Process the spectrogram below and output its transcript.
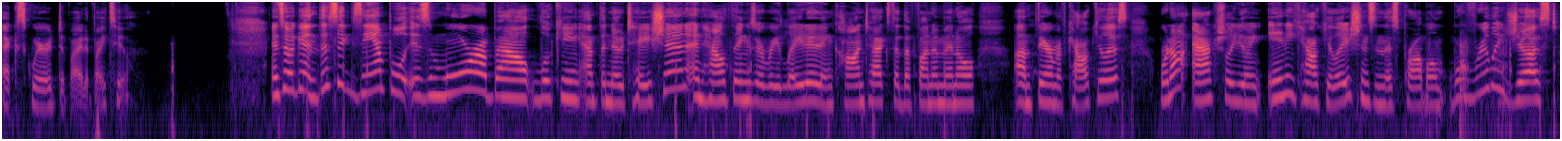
x squared divided by 2. And so again, this example is more about looking at the notation and how things are related in context of the fundamental um, theorem of calculus. We're not actually doing any calculations in this problem. We're really just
